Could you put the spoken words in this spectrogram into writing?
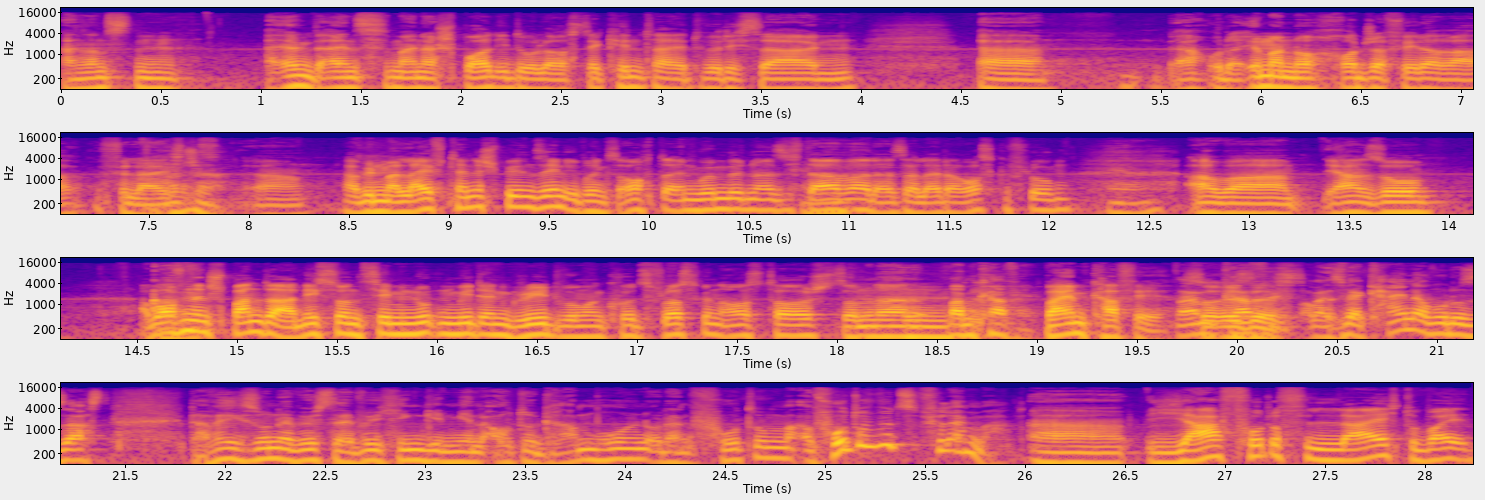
ansonsten irgendeins meiner Sportidole aus der Kindheit würde ich sagen. Äh, ja, oder immer noch Roger Federer vielleicht. Roger. Äh, Habe ihn mal live Tennis spielen sehen, übrigens auch da in Wimbledon, als ich da war. Da ist er leider rausgeflogen. Aber ja, so. Aber auf eine entspannte Art. Nicht so ein 10 Minuten Meet and Greet, wo man kurz Floskeln austauscht, sondern beim Kaffee. Beim Kaffee. Beim so Kaffee. ist es. Aber es wäre keiner, wo du sagst, da wäre ich so nervös, da würde ich hingehen, mir ein Autogramm holen oder ein Foto machen. Foto würdest du vielleicht machen. Äh, ja, Foto vielleicht, wobei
